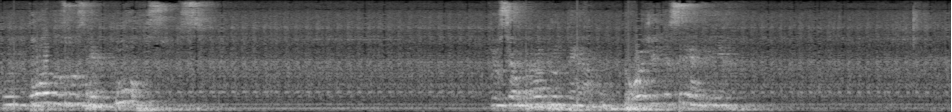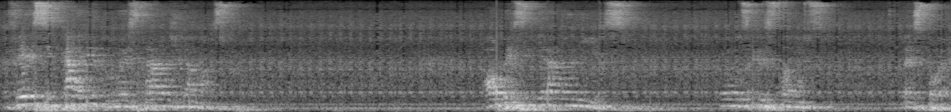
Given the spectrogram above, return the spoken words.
com todos os recursos que o seu próprio tempo pôde lhe servir, vê-se caído na estrada de Damasco. Ao perseguir Ananias, um dos cristãos da história.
